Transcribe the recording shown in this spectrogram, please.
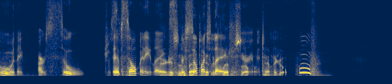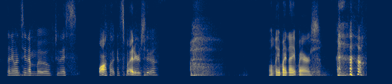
Ooh, and they are so, they have so many legs. Argus is There's about so to hit much the leg. cliff, so Very time to go. Whew. Has anyone seen them move? Do they s walk like a spider too? Only my nightmares.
